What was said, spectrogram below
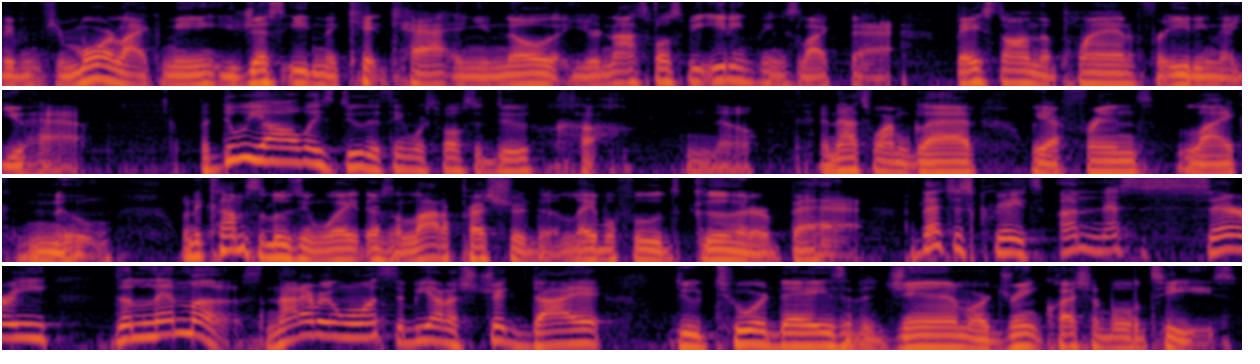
But even if you're more like me, you're just eating a Kit Kat and you know that you're not supposed to be eating things like that based on the plan for eating that you have. But do we always do the thing we're supposed to do? Huh, no. And that's why I'm glad we have friends like Noom. When it comes to losing weight, there's a lot of pressure to label foods good or bad. But that just creates unnecessary dilemmas. Not everyone wants to be on a strict diet, do tour days at the gym, or drink questionable teas.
